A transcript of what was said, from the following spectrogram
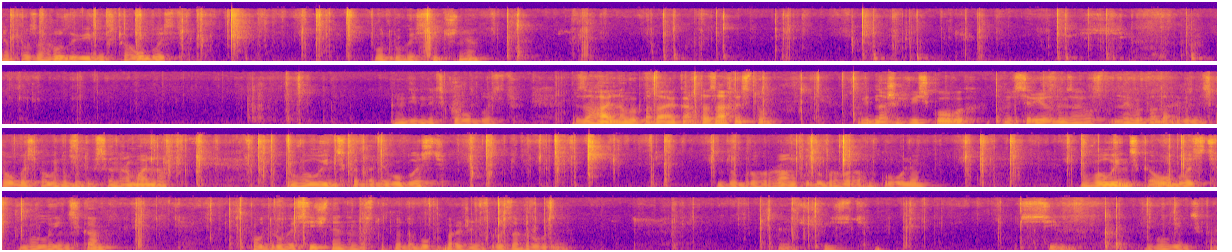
Попередження про загрози Вінницька область. По 2 січня. Вінницька область. Загально випадає карта захисту від наших військових. Серйозних загроз не випадає. Вінницька область повинно бути все нормально. Волинська далі область. Доброго ранку, доброго ранку, Оля. Волинська область, Волинська. По 2 січня на наступну добу попередження про загрози. 6, 7. Волинська.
